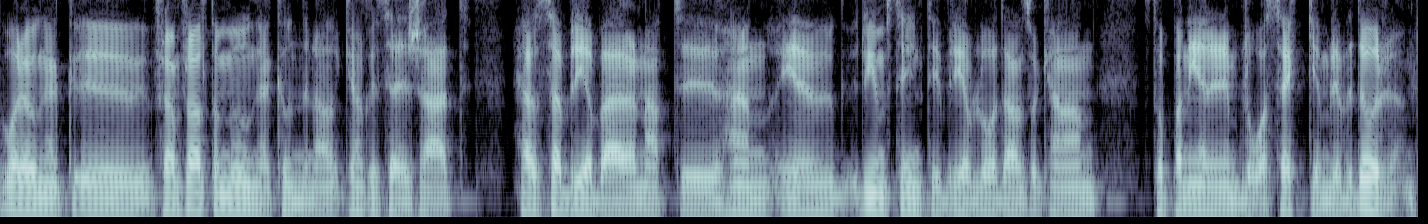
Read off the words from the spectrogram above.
våra unga, eh, framförallt de unga kunderna kanske säger så här att hälsa brevbäraren att eh, han är, ryms det inte i brevlådan så kan han stoppa ner i den blå säcken bredvid dörren.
